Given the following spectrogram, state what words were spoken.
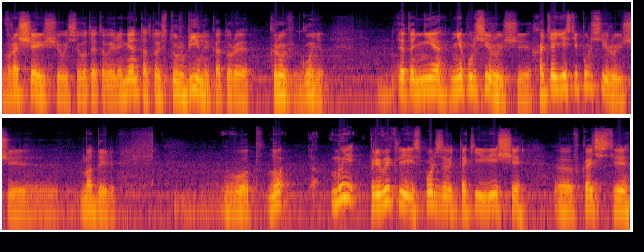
вращающегося вот этого элемента, то есть турбины, которые кровь гонит. Это не, не пульсирующие, хотя есть и пульсирующие э, модели. Вот. Но мы привыкли использовать такие вещи э, в качестве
